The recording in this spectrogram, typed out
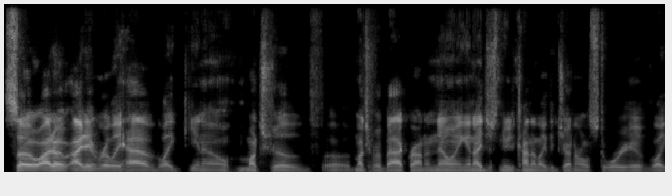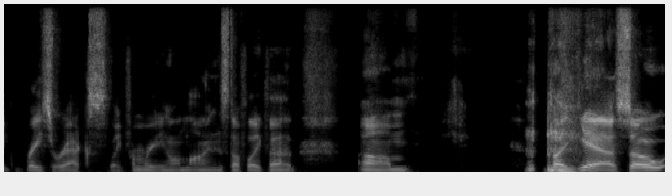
so I don't, I didn't really have like you know much of uh, much of a background in knowing, and I just knew kind of like the general story of like Racer X, like from reading online and stuff like that. Um, but yeah, so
